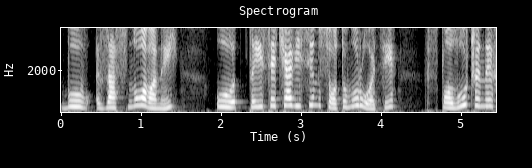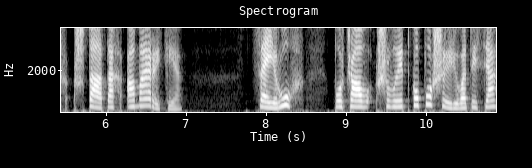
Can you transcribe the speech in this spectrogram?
був заснований у 1800 році в Сполучених Штатах Америки. Цей рух почав швидко поширюватися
